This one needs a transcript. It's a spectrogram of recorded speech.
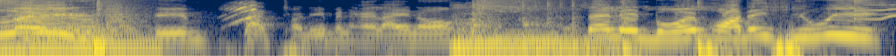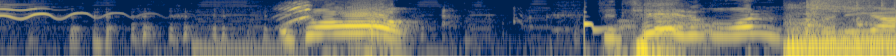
เฮ้ยบีมตัดช็อตนี้เป็นไฮไลท์น้อง ได้เลนโบว์ให้พอได้ฮิวอีกไอโชคชิเท่ทุกคน ตัวนี้ก็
